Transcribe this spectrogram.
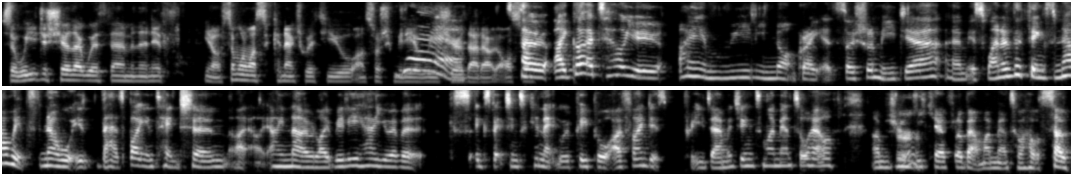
so will you just share that with them? And then if you know someone wants to connect with you on social media, yeah. we share that out also. So I got to tell you, I am really not great at social media. Um, it's one of the things. No, it's no, it, that's by intention. I, I, I know, like really, how you ever expecting to connect with people, I find it's pretty damaging to my mental health. I'm sure. really careful about my mental health. So,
